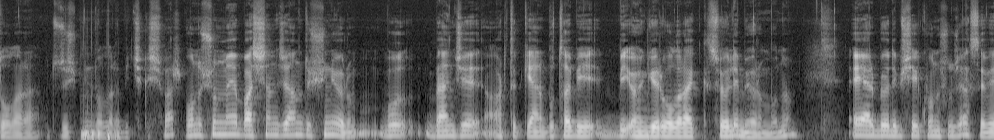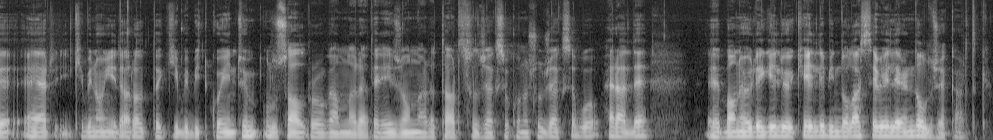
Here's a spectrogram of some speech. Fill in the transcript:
dolara 33 bin dolara bir çıkış var. Konuşulmaya başlanacağını düşünüyorum. Bu bence artık yani bu tabii bir öngörü olarak söylemiyorum bunu. Eğer böyle bir şey konuşulacaksa ve eğer 2017 Aralık'taki gibi Bitcoin tüm ulusal programlara, televizyonlarda tartışılacaksa, konuşulacaksa bu herhalde e, bana öyle geliyor ki 50 bin dolar seviyelerinde olacak artık.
